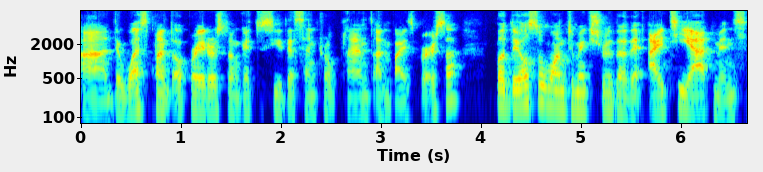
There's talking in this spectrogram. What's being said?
uh, the West plant operators don't get to see the central plant and vice versa. But they also want to make sure that the IT admins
